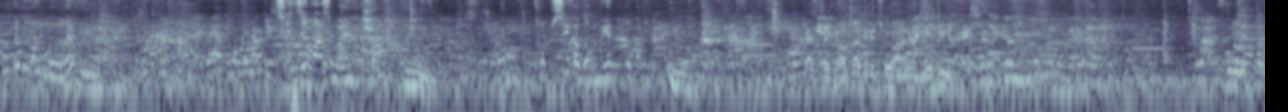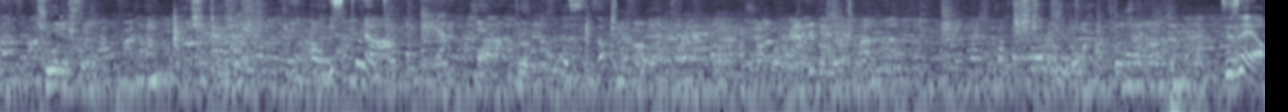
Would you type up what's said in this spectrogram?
엄청 맛있는데? 치즈 맛이 많이 난다. 접시가 너무 예쁘다. 그러니까 진짜 여자들이 좋아하는 모든 게 다 있어요. 지워졌어요. 아, 우리 스토리 안 찍었다. 아, 제가 찍었을까? 드세요.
